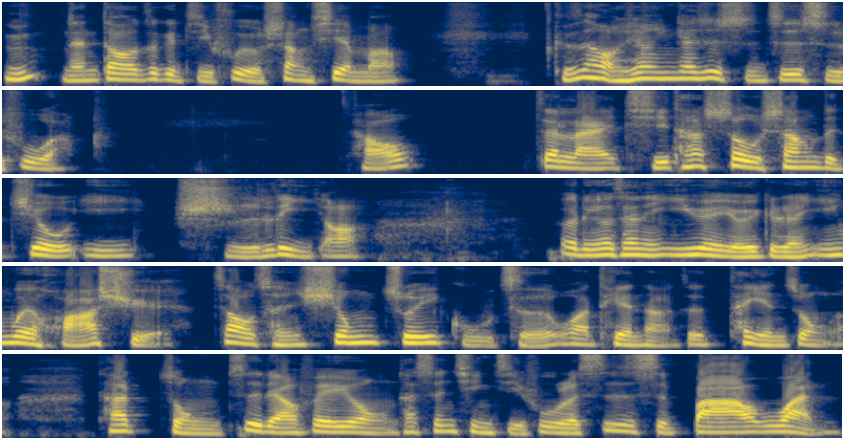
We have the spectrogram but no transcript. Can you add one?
嗯，难道这个给付有上限吗？可是好像应该是实支实付啊。好，再来其他受伤的就医实例啊。二零二三年一月有一个人因为滑雪。造成胸椎骨折，哇天哪，这太严重了！他总治疗费用，他申请给付了四十八万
